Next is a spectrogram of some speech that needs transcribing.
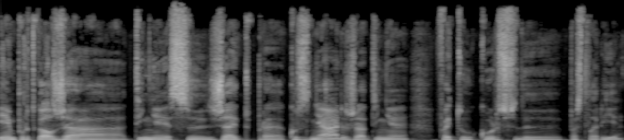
e em Portugal já tinha esse jeito para cozinhar? Já tinha feito cursos de pastelaria?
